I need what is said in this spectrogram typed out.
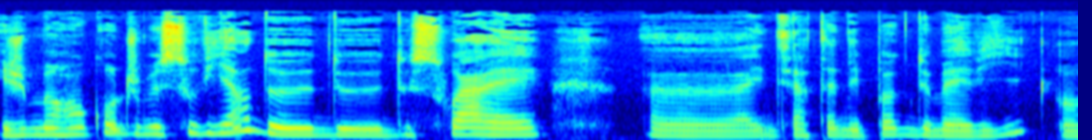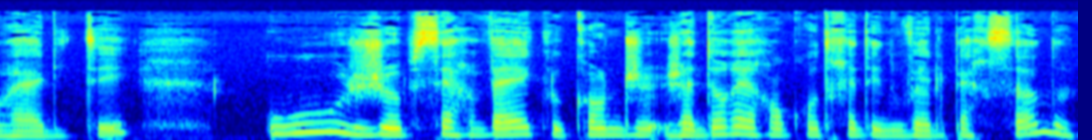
Et je me rends compte, je me souviens de soirées euh, à une certaine époque de ma vie, en réalité, où j'observais que quand j'adorais rencontrer des nouvelles personnes,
